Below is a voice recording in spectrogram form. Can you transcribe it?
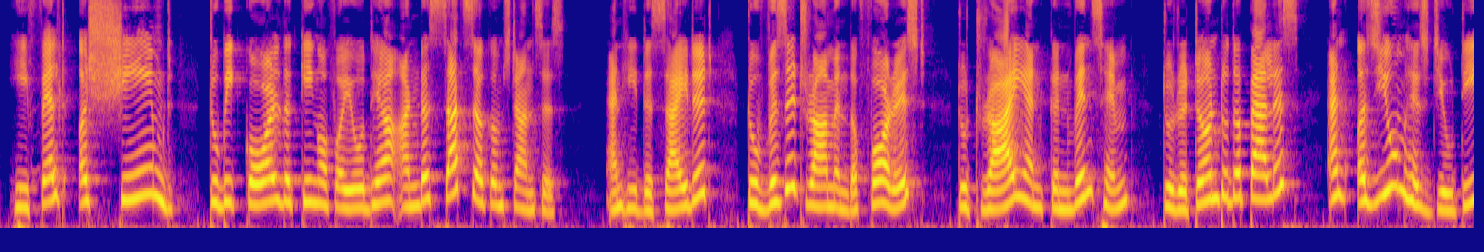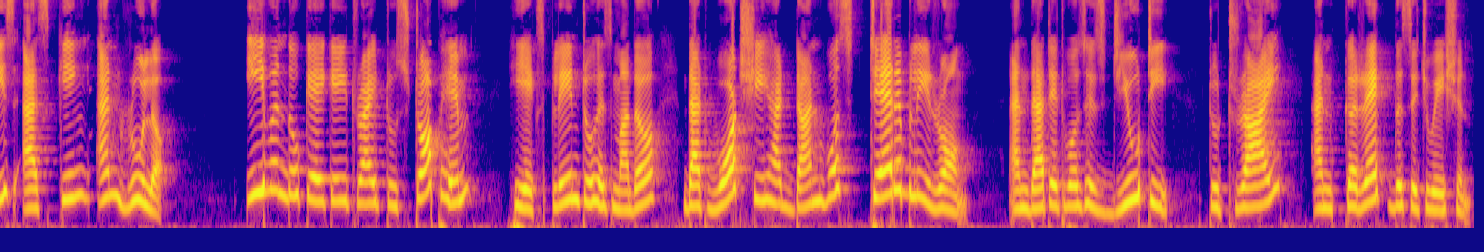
He felt ashamed to be called the king of Ayodhya under such circumstances, and he decided to visit Ram in the forest to try and convince him to return to the palace and assume his duties as king and ruler. Even though Kaikeyi tried to stop him, he explained to his mother that what she had done was terribly wrong and that it was his duty to try and correct the situation.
